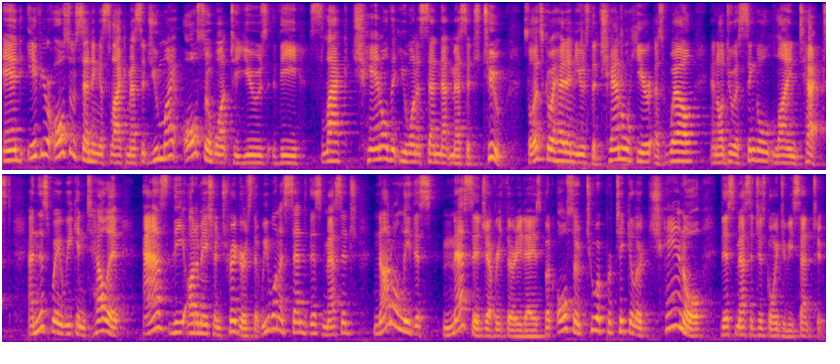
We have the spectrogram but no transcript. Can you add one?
and if you're also sending a Slack message, you might also want to use the Slack channel that you want to send that message to. So let's go ahead and use the channel here as well, and I'll do a single line text. And this way we can tell it as the automation triggers that we want to send this message, not only this message every 30 days, but also to a particular channel this message is going to be sent to.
